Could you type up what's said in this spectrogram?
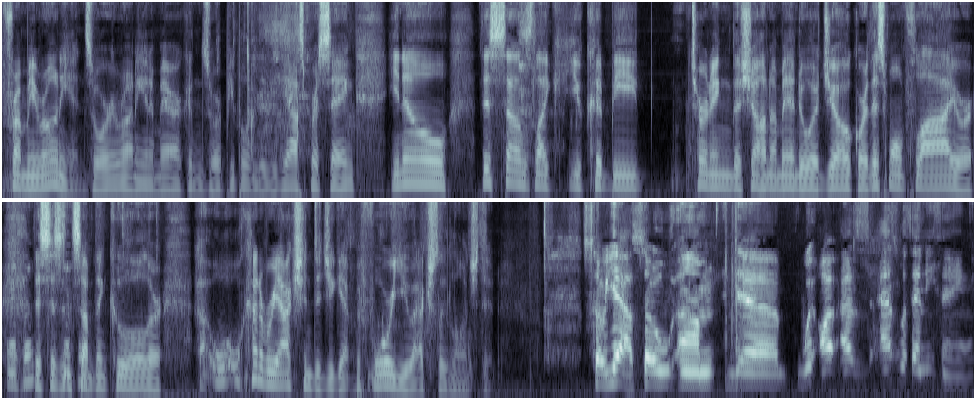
from Iranians or Iranian Americans or people in the diaspora saying you know this sounds like you could be turning the Shahnameh into a joke, or this won't fly, or Mm-hmm. this isn't something cool, or uh, what, what kind of reaction did you get before you actually launched it? So yeah, so um, the, uh, as as with anything,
